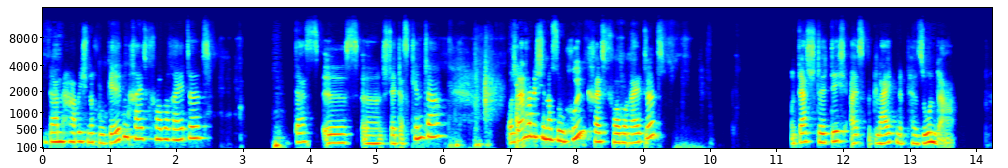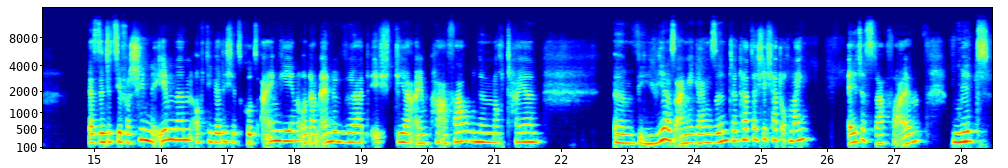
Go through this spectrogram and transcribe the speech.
Dann habe ich noch einen gelben Kreis vorbereitet. Das ist, äh, stellt das Kind dar. Und dann habe ich hier noch so einen grünen Kreis vorbereitet. Und das stellt dich als begleitende Person dar. Das sind jetzt hier verschiedene Ebenen, auf die werde ich jetzt kurz eingehen und am Ende werde ich dir ein paar Erfahrungen noch teilen, ähm, wie wir das angegangen sind. Denn tatsächlich hat auch mein Ältester vor allem mit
